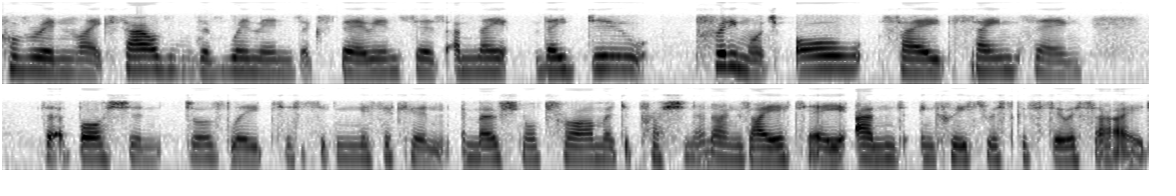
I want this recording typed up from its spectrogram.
covering like thousands of women's experiences, and they they do pretty much all say the same thing that abortion does lead to significant emotional trauma, depression and anxiety and increased risk of suicide.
